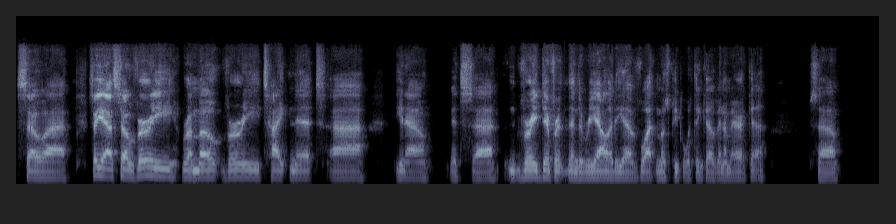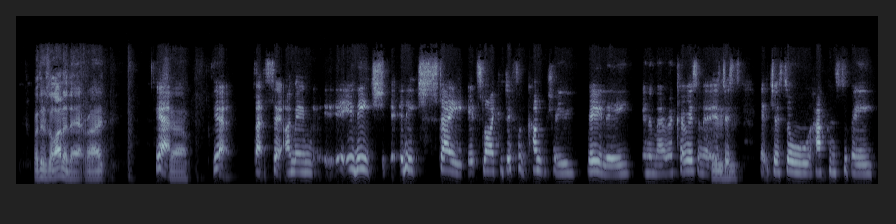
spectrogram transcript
So uh so yeah, so very remote, very tight knit uh you know, it's uh very different than the reality of what most people would think of in America. So but there's a lot of that, right? Yeah. So yeah that's it. I mean in each in each state it's like a different country really in america isn't it? Mm-hmm. it just it just all happens to be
